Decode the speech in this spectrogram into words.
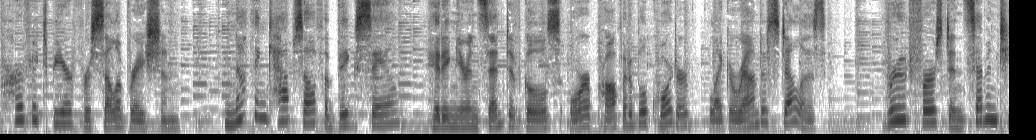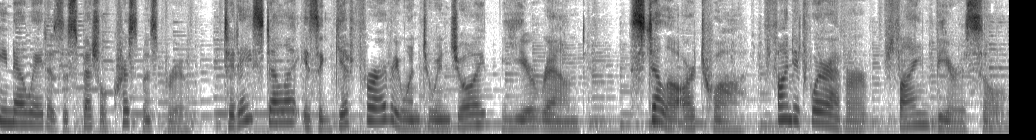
perfect beer for celebration. Nothing caps off a big sale, hitting your incentive goals, or a profitable quarter like a round of Stella's. Brewed first in 1708 as a special Christmas brew, today Stella is a gift for everyone to enjoy year round. Stella Artois. Find it wherever fine beer is sold.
